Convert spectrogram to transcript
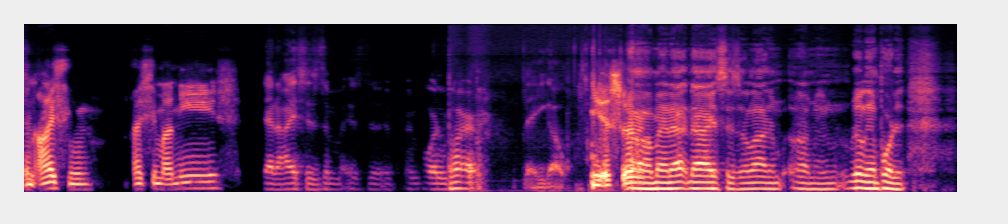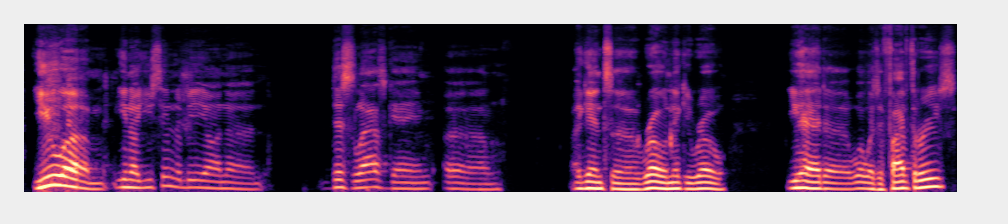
and icing, icing my knees. That ice is the is the important part. There you go. Yes, sir. Oh man, that nice is a lot. Of, I mean, really important. You um, you know, you seem to be on uh this last game um against uh Rowe, Nikki Rowe. You had uh what was it, five threes?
